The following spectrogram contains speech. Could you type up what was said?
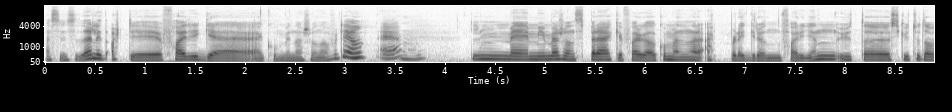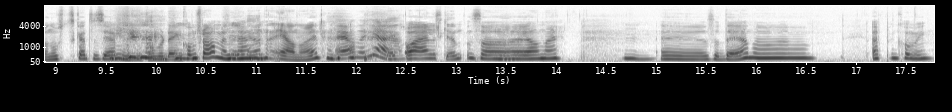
Jeg syns det er litt artig fargekombinasjoner for tida. Ja. Mm. Med mye mer sånn spreke farger. Det kommer den der eplegrønnfargen ut, skutt ut av en ost, skal jeg til å si. Jeg skjønner ikke hvor den kom fra, men den er nå her. ja, den er. Og jeg elsker den, så ja, nei. Eh, så det er noe up and coming.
